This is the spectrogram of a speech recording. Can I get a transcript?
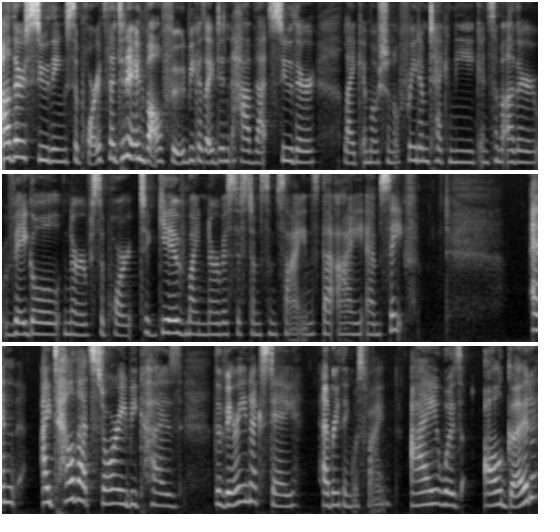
other soothing supports that didn't involve food because I didn't have that soother like emotional freedom technique and some other vagal nerve support to give my nervous system some signs that I am safe. And I tell that story because the very next day, everything was fine. I was all good.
